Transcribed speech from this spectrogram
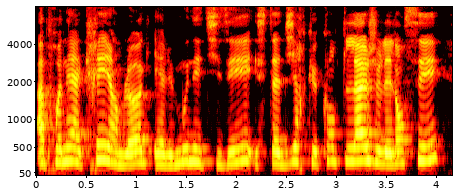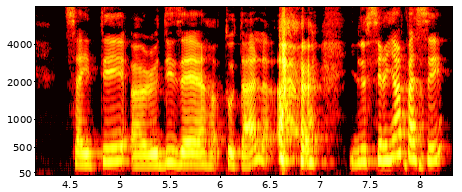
apprenait à créer un blog et à le monétiser. C'est-à-dire que quand là, je l'ai lancé, ça a été euh, le désert total. il ne s'est rien passé.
